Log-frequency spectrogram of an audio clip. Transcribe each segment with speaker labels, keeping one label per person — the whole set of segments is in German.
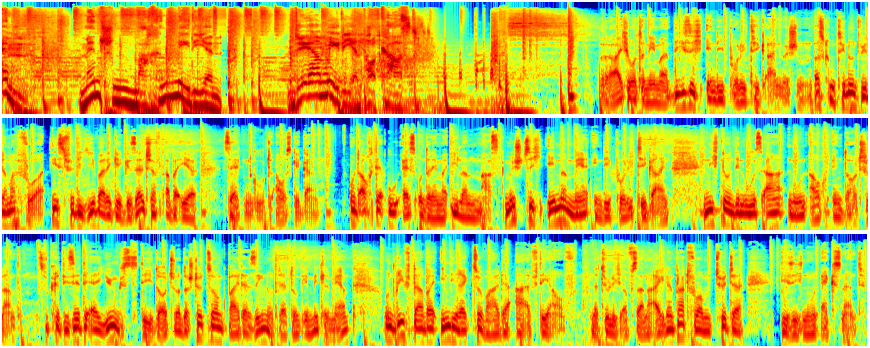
Speaker 1: M. Menschen machen Medien. Der Medienpodcast.
Speaker 2: Reiche Unternehmer, die sich in die Politik einmischen. Das kommt hin und wieder mal vor, ist für die jeweilige Gesellschaft aber eher selten gut ausgegangen. Und auch der US-Unternehmer Elon Musk mischt sich immer mehr in die Politik ein. Nicht nur in den USA, nun auch in Deutschland. So kritisierte er jüngst die deutsche Unterstützung bei der Seenotrettung im Mittelmeer und rief dabei indirekt zur Wahl der AfD auf. Natürlich auf seiner eigenen Plattform Twitter, die sich nun X nennt.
